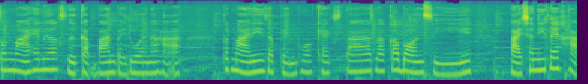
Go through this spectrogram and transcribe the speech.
ต้นไม้ให้เลือกซื้อกลับบ้านไปด้วยนะคะ ต้นไม้นี่จะเป็นพวกแคคตัสแล้วก็บอนสีหลายชนิดเลยค่ะ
